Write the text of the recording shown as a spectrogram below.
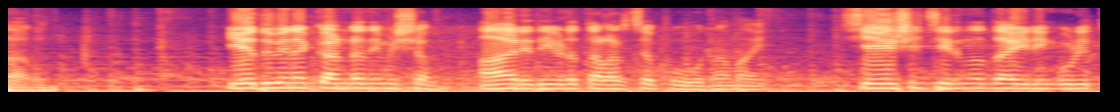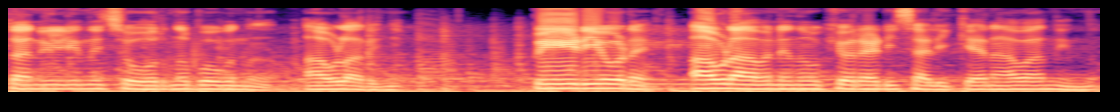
തറഞ്ഞു യദുവിനെ കണ്ട നിമിഷം ആരതിയുടെ തളർച്ച പൂർണമായി. ശേഷിച്ചിരുന്ന ധൈര്യം കൂടി തന്നിൽ നിന്ന് ചോർന്നു പോകുന്നു അവൾ അറിഞ്ഞു. പേടിയോടെ അവൾ അവനെ നോക്കി ഒരടി ചലിക്കാനാവാൻ നിന്നു.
